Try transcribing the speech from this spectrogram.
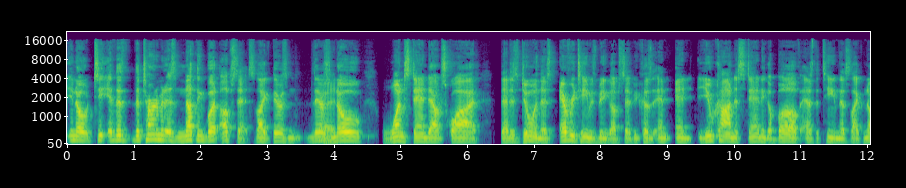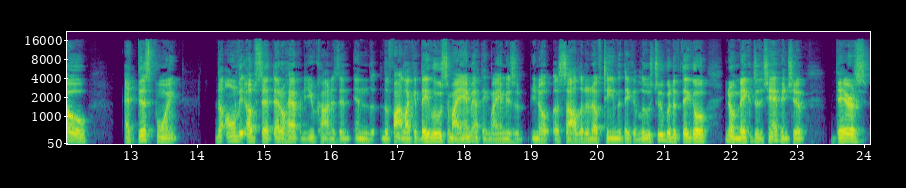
you know, t- the the tournament is nothing but upsets. Like there's there's right. no one standout squad that is doing this. Every team is being upset because and and UConn is standing above as the team that's like, no, at this point, the only upset that'll happen to UConn is in, in the, the final. Like if they lose to Miami, I think Miami is you know a solid enough team that they could lose to. But if they go, you know, make it to the championship, there's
